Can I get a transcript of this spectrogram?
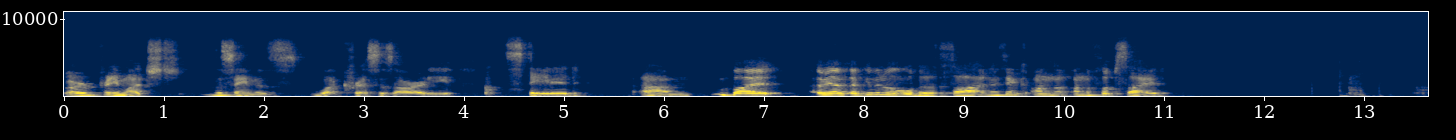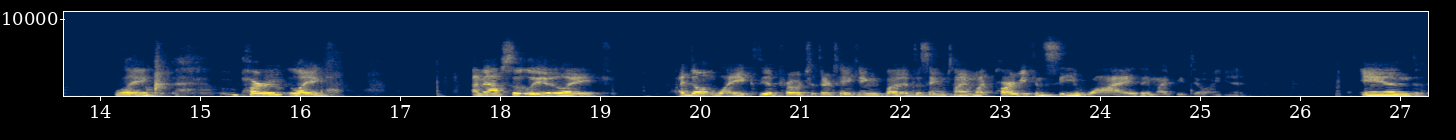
are pretty much the same as what Chris has already stated. Um, but I mean, I've, I've given it a little bit of thought, and I think on the on the flip side, like part of like I'm absolutely like I don't like the approach that they're taking, but at the same time, like part of me can see why they might be doing it. And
